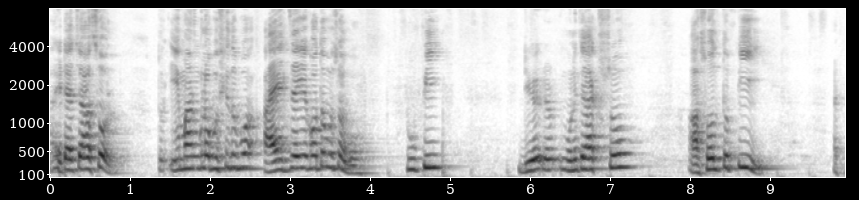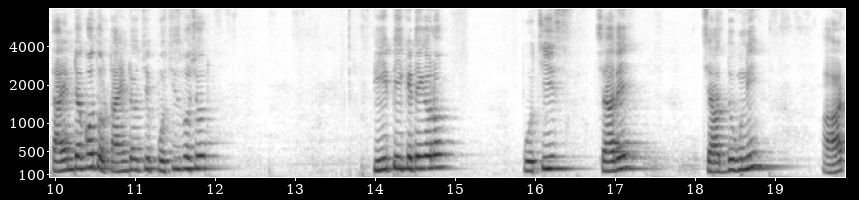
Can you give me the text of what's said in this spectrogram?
আর এটা হচ্ছে আসল। তো এ মানগুলো বসিয়ে দেবো। আয়ের জায়গায় কত বসাবো? টু পি গণিত একশো। আসল তো পি আর টাইমটা কত? টাইমটা হচ্ছে পঁচিশ বছর। পি পি কেটে গেল। পঁচিশ চারে চার দুগুনি আট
